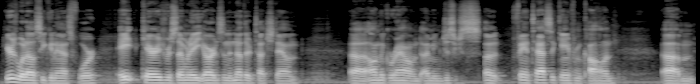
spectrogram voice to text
Here's what else you can ask for: eight carries for 78 yards and another touchdown uh, on the ground. I mean, just a fantastic game from Colin. Um,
